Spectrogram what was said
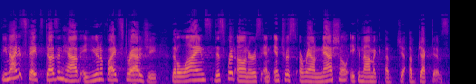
the United States doesn't have a unified strategy that aligns disparate owners and interests around national economic obje- objectives.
